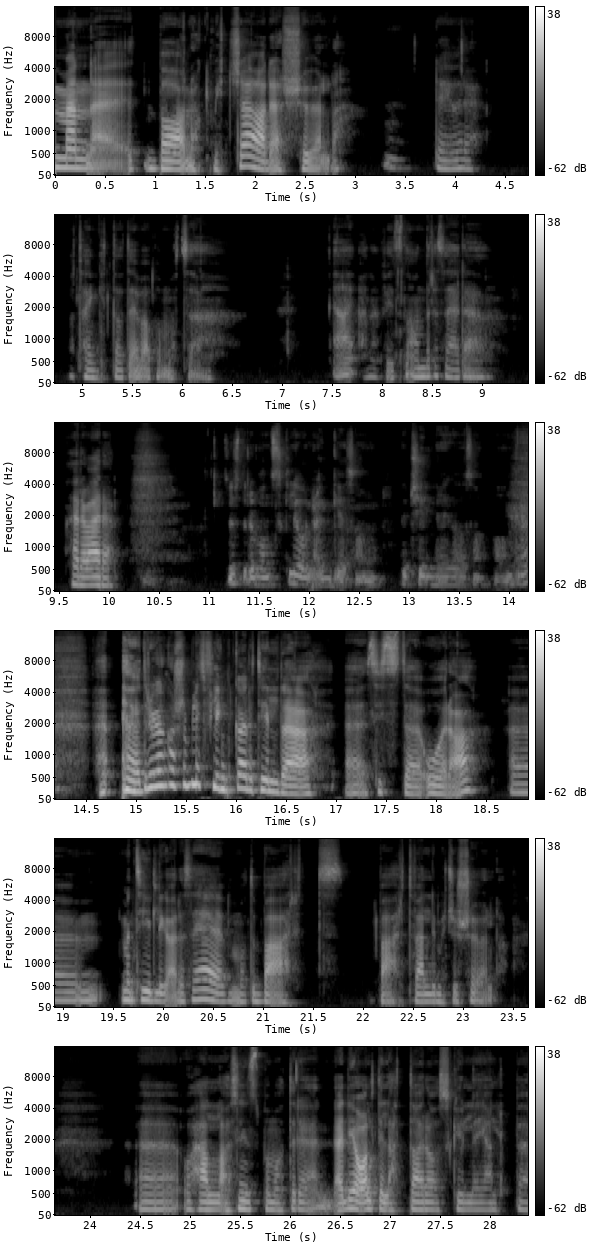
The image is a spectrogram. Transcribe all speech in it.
men jeg ba nok mye av det sjøl, da. Mm. Det gjorde jeg. Og tenkte at det var på en måte Ja, ja, det fins noen andre som er det her er verre. Syns du det er vanskelig å legge sånn bekymringer og sånn på andre? Jeg tror jeg har kanskje blitt flinkere til det eh, siste åra. Um, men tidligere så har jeg på en måte båret, båret veldig mye sjøl. Uh, og heller syns på en måte det Det er jo alltid lettere å skulle hjelpe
